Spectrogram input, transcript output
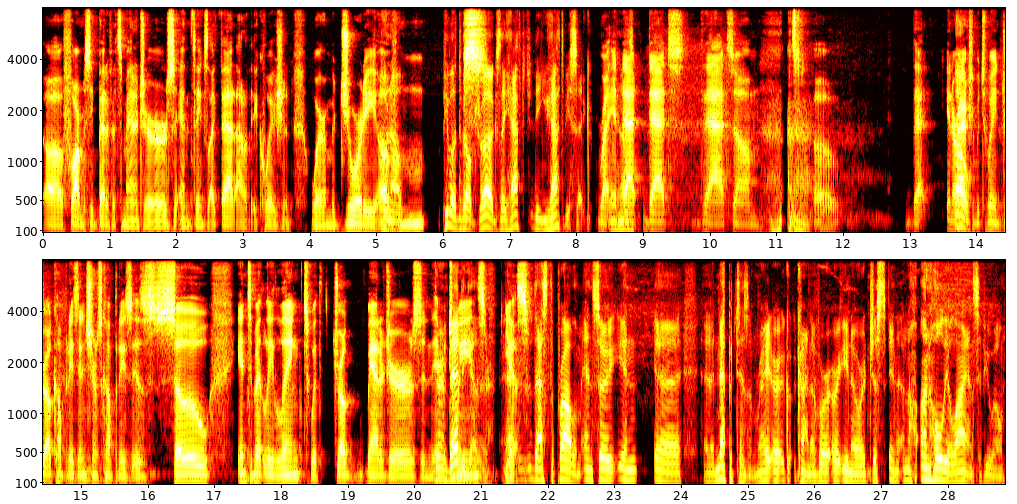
uh, pharmacy benefits managers and things like that out of the equation, where a majority Oh, of no. m- people that develop drugs, they have to. You have to be sick, right, and that's- that that that um uh, that interaction between drug companies and insurance companies is so intimately linked with drug managers and they're in in bed between. together. Yes, that's the problem. And so in uh, uh, nepotism, right, or kind of, or, or you know, or just in an unholy alliance, if you will.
